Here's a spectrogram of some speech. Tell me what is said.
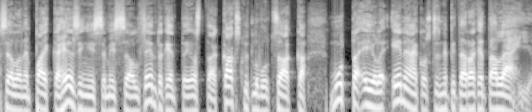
sellainen paikka Helsingissä, missä on ollut lentokenttä jostain 20-luvulta saakka, mutta ei ole enää, koska sinne pitää rakentaa lähiö.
